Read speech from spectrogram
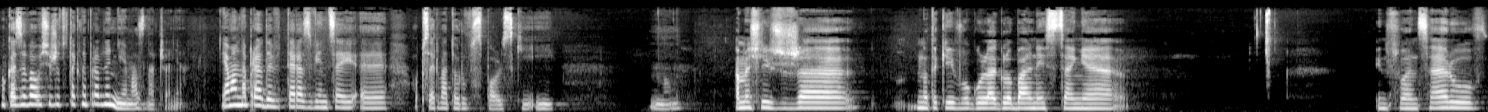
okazywało się, że to tak naprawdę nie ma znaczenia. Ja mam naprawdę teraz więcej y, obserwatorów z Polski i no. A myślisz, że na takiej w ogóle globalnej scenie influencerów,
